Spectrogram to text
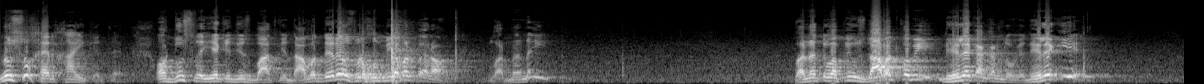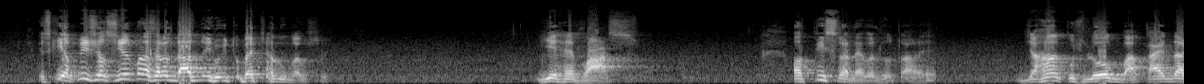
نس و خیر خواہی کہتے ہیں۔ اور دوسرا یہ کہ جس بات کی دعوت دے رہے ہیں، اس پر خود بھی عمل پیرا ہو ورنہ نہیں۔ ورنہ تم اپنی اس دعوت کو بھی ڈھیلے کا کر دو گے، ڈھیلے کی ہے اس کی اپنی شخصیت پر اثر انداز نہیں ہوئی تو میں چلوں گا اس سے؟ یہ ہے واس۔ اور تیسرا لیول ہوتا ہے جہاں کچھ لوگ باقاعدہ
